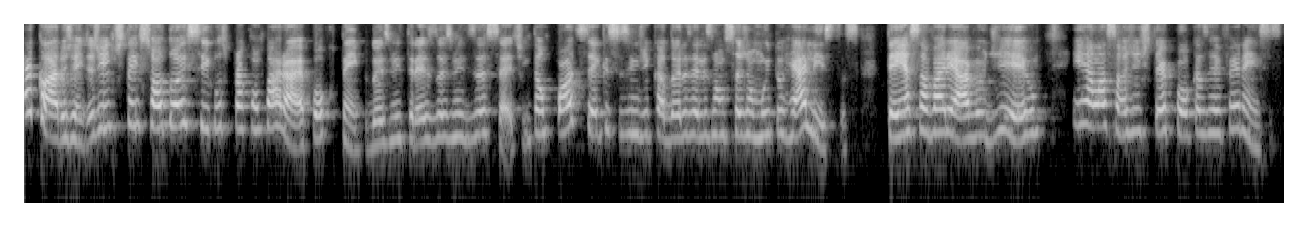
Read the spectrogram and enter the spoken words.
É claro, gente, a gente tem só dois ciclos para comparar, é pouco tempo, 2013 e 2017. Então pode ser que esses indicadores eles não sejam muito realistas. Tem essa variável de erro em relação a gente ter poucas referências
